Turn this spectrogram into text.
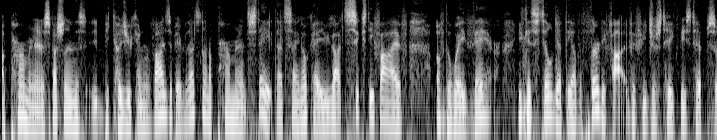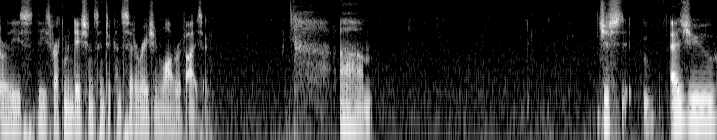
a permanent, especially in this because you can revise the paper. That's not a permanent state. That's saying, okay, you got 65 of the way there. You can still get the other 35 if you just take these tips or these these recommendations into consideration while revising um, just as you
